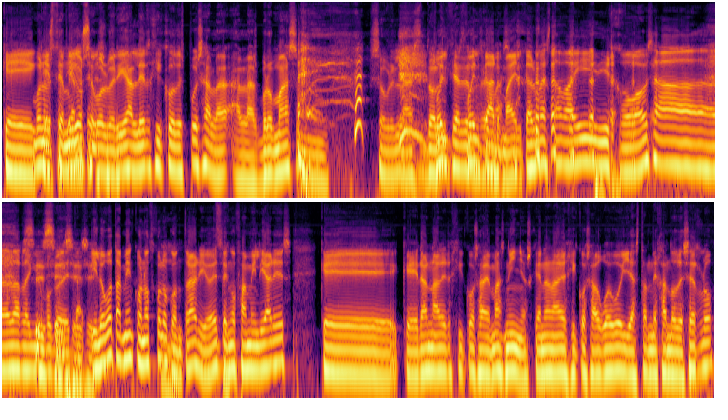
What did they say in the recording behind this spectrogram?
Que, bueno, este amigo se volvería alérgico después a, las bromas mm, sobre las dolencias fue, fue el karma, el karma estaba ahí y dijo, vamos a darle aquí un poco de Y luego también conozco lo mm. contrario, ¿eh? tengo familiares que, que, eran alérgicos, además niños, que eran alérgicos al huevo y ya están dejando de serlo,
